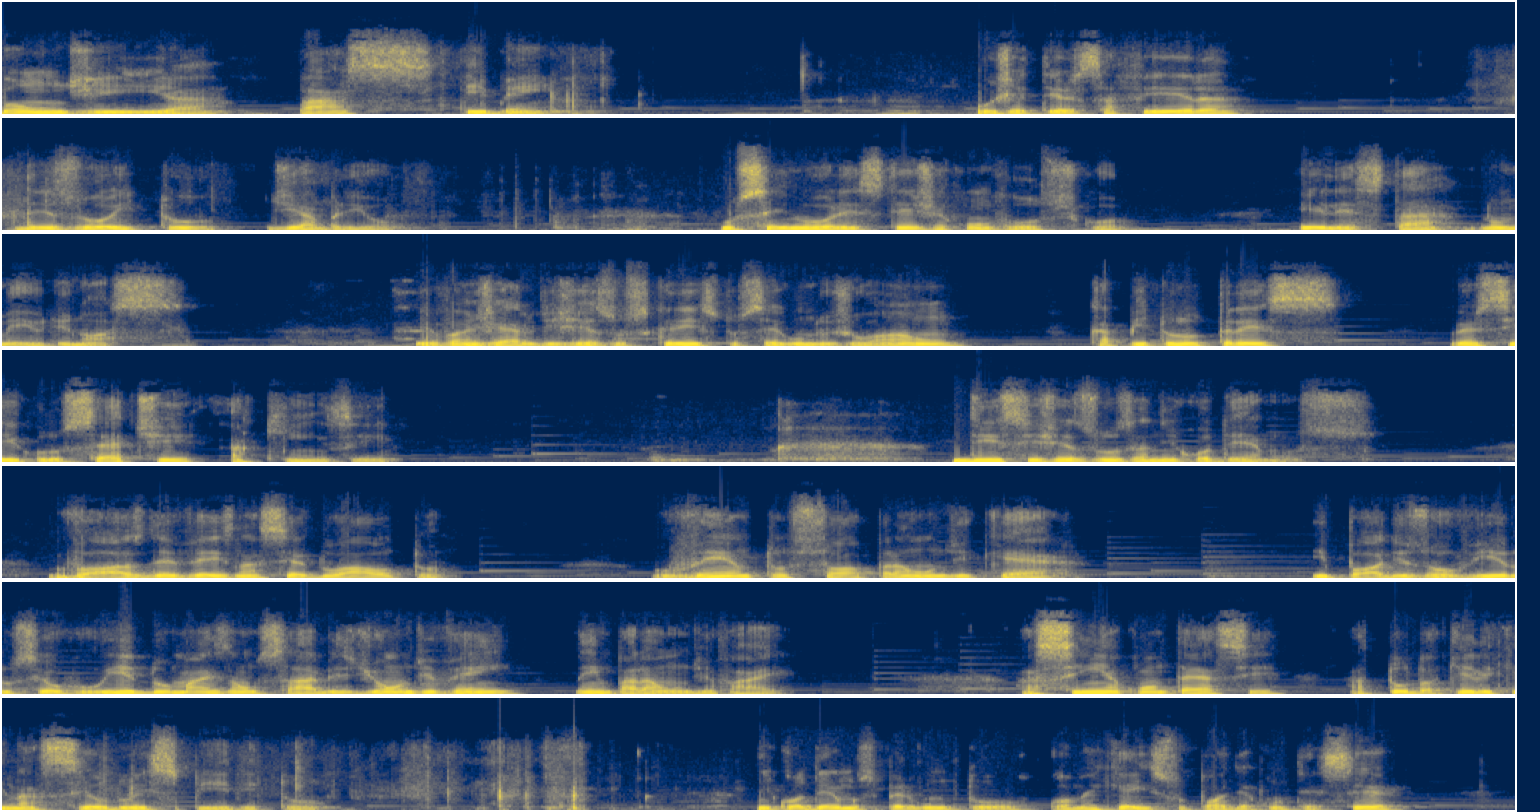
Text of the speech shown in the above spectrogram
Bom dia, paz e bem. Hoje é terça-feira, 18 de abril. O Senhor esteja convosco, Ele está no meio de nós. Evangelho de Jesus Cristo, segundo João, capítulo 3, versículos 7 a 15. Disse Jesus a Nicodemos: Vós deveis nascer do alto. O vento sopra onde quer. E podes ouvir o seu ruído, mas não sabes de onde vem nem para onde vai. Assim acontece a todo aquele que nasceu do Espírito. Nicodemos perguntou: Como é que isso pode acontecer?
